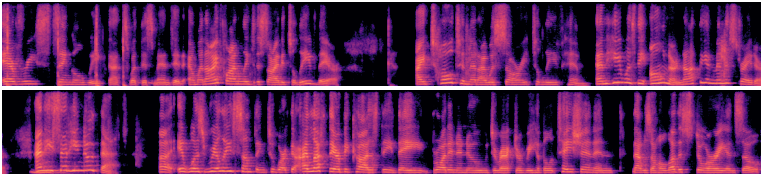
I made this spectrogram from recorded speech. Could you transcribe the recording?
every single week. That's what this man did. And when I finally decided to leave there, I told him that I was sorry to leave him, and he was the owner, not the administrator. Mm-hmm. And he mm-hmm. said he knew that uh, it was really something to work there. I left there because the, they brought in a new director of rehabilitation, and that was a whole other story. And so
